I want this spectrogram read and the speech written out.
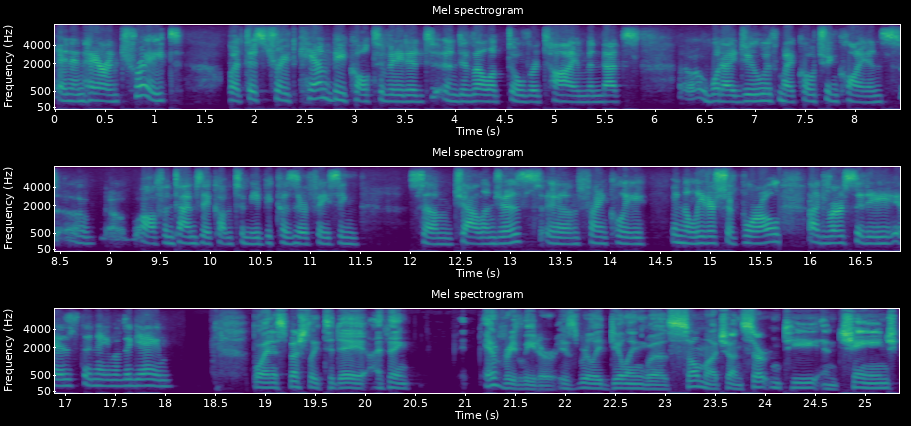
an inherent trait, but this trait can be cultivated and developed over time. And that's uh, what I do with my coaching clients. Uh, oftentimes they come to me because they're facing some challenges. And frankly, in the leadership world, adversity is the name of the game. Boy, and especially today, I think every leader is really dealing with so much uncertainty and change.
